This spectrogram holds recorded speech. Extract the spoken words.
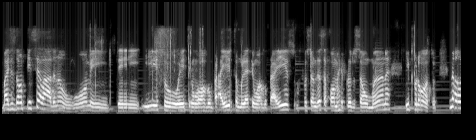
mas eles dão uma pincelada, não. O homem tem isso, ele tem um órgão para isso, a mulher tem um órgão para isso, funciona dessa forma a reprodução humana e pronto. Não,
